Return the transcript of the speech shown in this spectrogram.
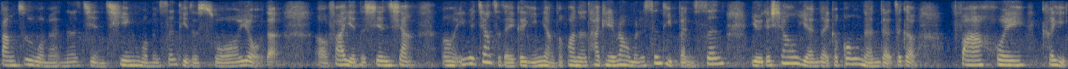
帮助我们呢减轻我们身体的所有的呃发炎的现象。嗯、呃，因为这样子的一个营养的话呢，它可以让我们的身体本身有一个消炎的一个功能的这个发挥，可以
